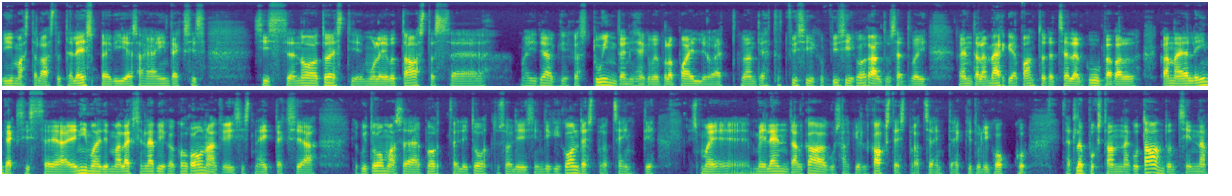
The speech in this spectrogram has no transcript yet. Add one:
viimastel aastatel SB viiesaja indeksis, siis no tõesti, mul ei võta aastasse ma ei teagi, kas tund on isegi võib-olla palju, et kui on tehtud püsi, püsikorraldused või endale märge pandud, et sellel kuupäeval kanna jälle indeksisse ja, ja niimoodi ma läksin läbi ka koroonakriisist näiteks ja ja kui Toomase portfelli tootlus oli siin ligi kolmteist protsenti, siis ma, meil endal ka kusagil kaksteist protsenti äkki tuli kokku, et lõpuks ta on nagu taandunud sinna.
